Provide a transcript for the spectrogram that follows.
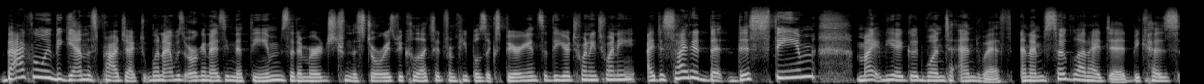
Back when we began this project, when I was organizing the themes that emerged from the stories we collected from people's experience of the year 2020, I decided that this theme might be a good one to end with. And I'm so glad I did because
